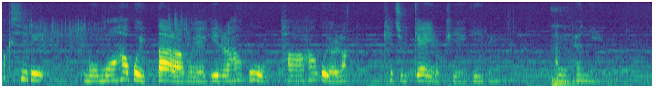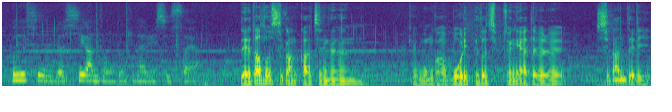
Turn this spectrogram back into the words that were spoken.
확실히 뭐뭐 하고 있다라고 얘기를 하고 다 하고 연락해 줄게 이렇게 얘기를 하는 음. 편이에요. 보느 씨는 몇 시간 정도 기다릴 수 있어요? 네 다섯 시간까지는 뭔가 몰입해서 집중해야 될 시간들이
